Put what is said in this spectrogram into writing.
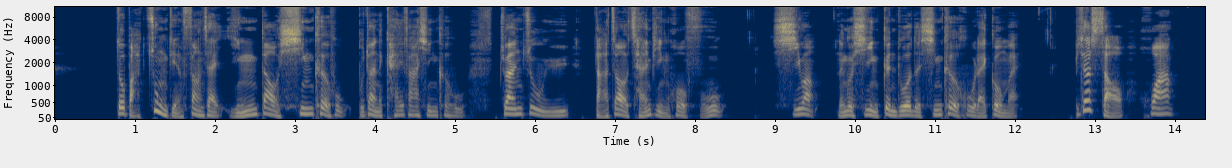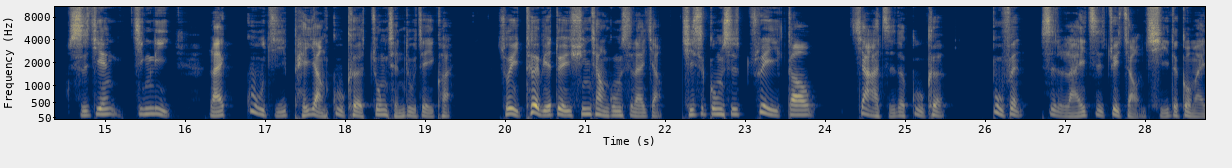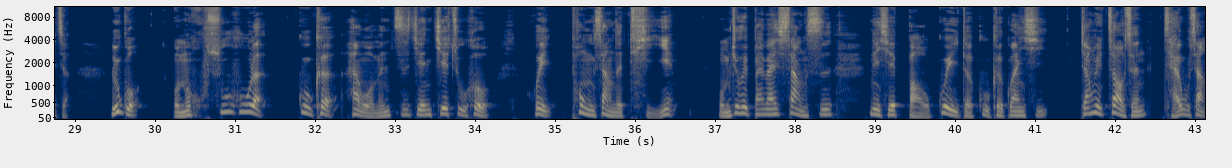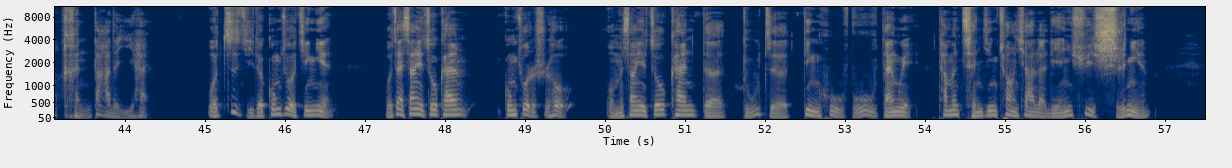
都把重点放在营造新客户，不断的开发新客户，专注于打造产品或服务，希望能够吸引更多的新客户来购买，比较少花。时间精力来顾及培养顾客忠诚度这一块，所以特别对于新创公司来讲，其实公司最高价值的顾客部分是来自最早期的购买者。如果我们疏忽了顾客和我们之间接触后会碰上的体验，我们就会白白丧失那些宝贵的顾客关系，将会造成财务上很大的遗憾。我自己的工作经验，我在商业周刊工作的时候，我们商业周刊的读者订户服务单位，他们曾经创下了连续十年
